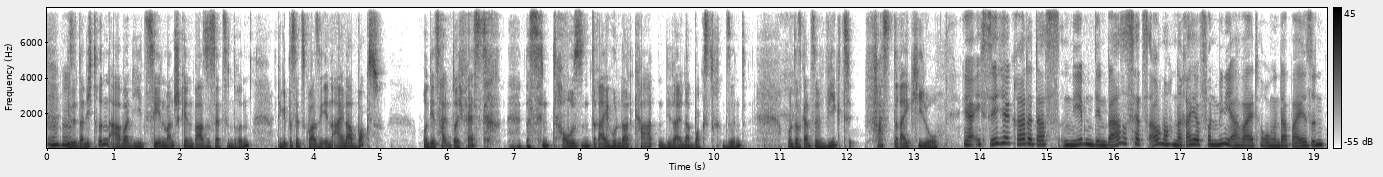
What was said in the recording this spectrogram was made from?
Mhm. Die sind da nicht drin, aber die zehn Munchkin Basissets sind drin. Die gibt es jetzt quasi in einer Box und jetzt haltet euch fest, das sind 1300 Karten, die da in der Box drin sind. Und das Ganze wiegt fast drei Kilo. Ja, ich sehe hier gerade, dass neben den Basissets auch noch eine Reihe von Mini-Erweiterungen dabei sind,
